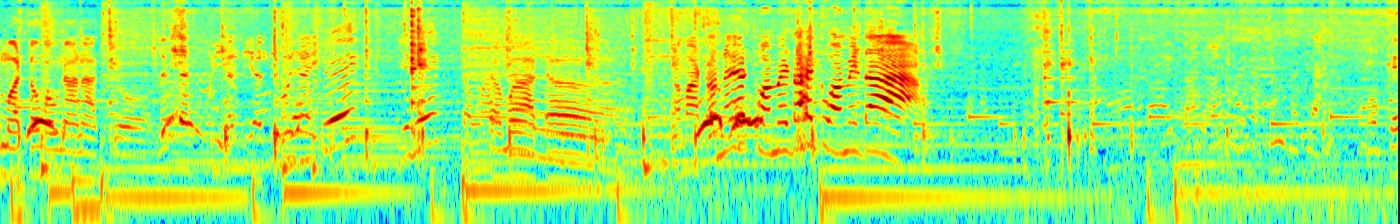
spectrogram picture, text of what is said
મરતો બહુ ના નાખ્યો હલ્દી ટોમેટા ટોમેટા. ઓકે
